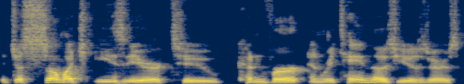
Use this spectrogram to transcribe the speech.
it's just so much easier to convert and retain those users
